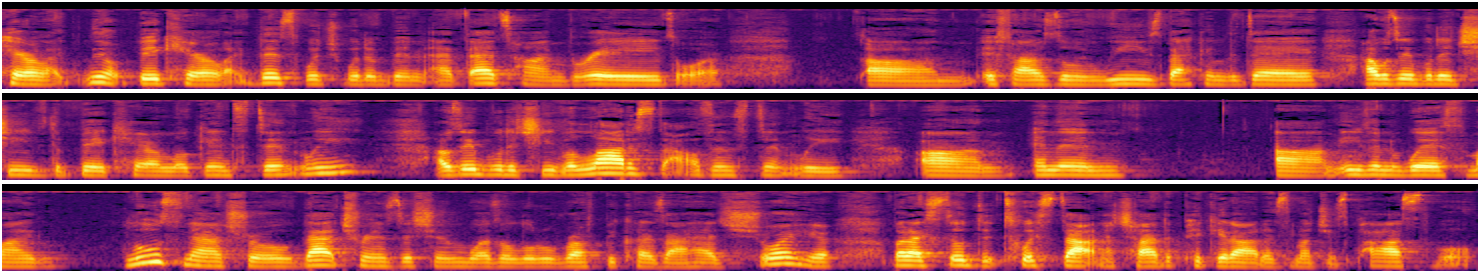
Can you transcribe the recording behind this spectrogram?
hair like you know big hair like this, which would have been at that time braids or um, if I was doing weaves back in the day, I was able to achieve the big hair look instantly. I was able to achieve a lot of styles instantly. Um, and then um, even with my loose natural, that transition was a little rough because I had short hair, but I still did twist out and I tried to pick it out as much as possible.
